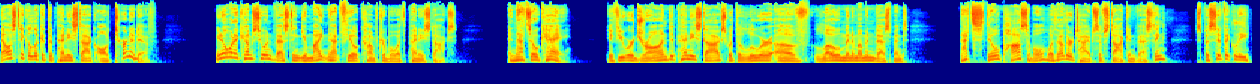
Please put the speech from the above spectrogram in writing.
Now let's take a look at the penny stock alternative. You know, when it comes to investing, you might not feel comfortable with penny stocks. And that's okay. If you were drawn to penny stocks with the lure of low minimum investment, that's still possible with other types of stock investing. Specifically,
